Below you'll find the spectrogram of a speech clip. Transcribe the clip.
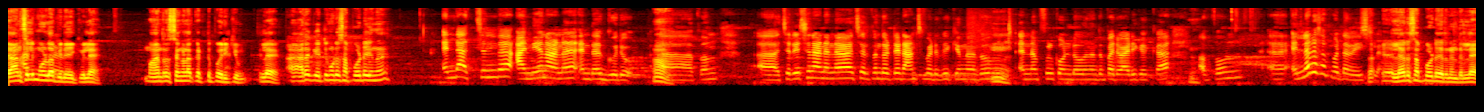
ഡാൻസിൽ മുകളിൽ അഭിനയിക്കും അല്ലേ മാനരസങ്ങളൊക്കെ ഇട്ട് പൊരിക്കും അല്ലേ ആരൊക്കെ ഏറ്റവും കൂടുതൽ സപ്പോർട്ട് ചെയ്യുന്നത്? എന്റെ അച്ഛന്റെ അനിയനാണ് എന്റെ ഗുരു. അപ്പം ചെറിയ ചെറിയച്ഛനാണ് എന്നെ ചെറുപ്പം തൊട്ടേ ഡാൻസ് പഠിപ്പിക്കുന്നതും എന്നെ ഫുൾ കൊണ്ടുപോകുന്നതും പരിപാടിക്കൊക്കെ. അപ്പം എല്ലാരും എല്ലാവരും സപ്പോർട്ടാണ് വീട്ടിൽ എല്ലാവരും സപ്പോർട്ട് തരുന്നുണ്ട് അല്ലേ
